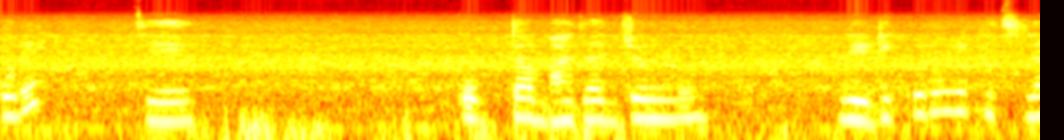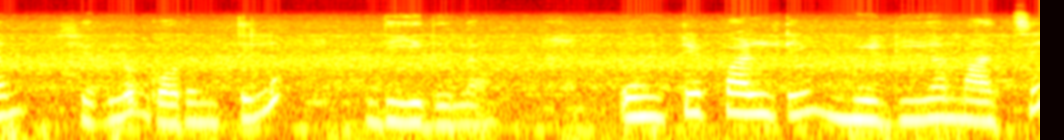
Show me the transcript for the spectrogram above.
করে যে কোপ্তা ভাজার জন্য রেডি করে রেখেছিলাম, সেগুলো গরম তেলে দিয়ে দিলাম। উল্টে পাল্টে মিডিয়াম আঁচে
